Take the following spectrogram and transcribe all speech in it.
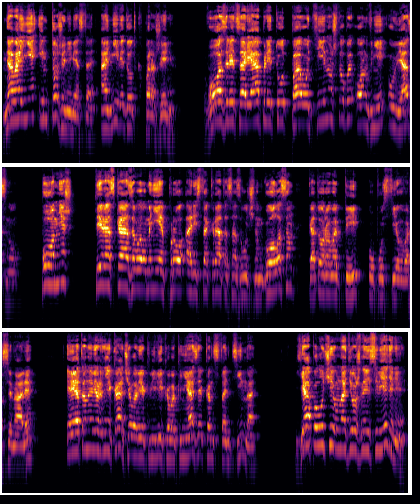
На войне им тоже не место, они ведут к поражению. Возле царя плетут паутину, чтобы он в ней увязнул. Помнишь, ты рассказывал мне про аристократа со звучным голосом, которого ты упустил в арсенале? Это наверняка человек великого князя Константина». Я получил надежные сведения,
